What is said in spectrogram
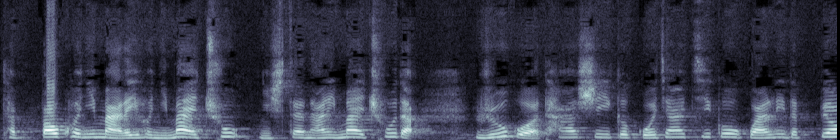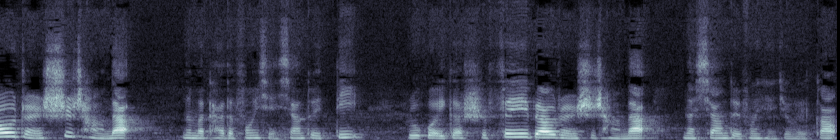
它包括你买了以后你卖出，你是在哪里卖出的？如果它是一个国家机构管理的标准市场的，那么它的风险相对低；如果一个是非标准市场的，那相对风险就会高。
